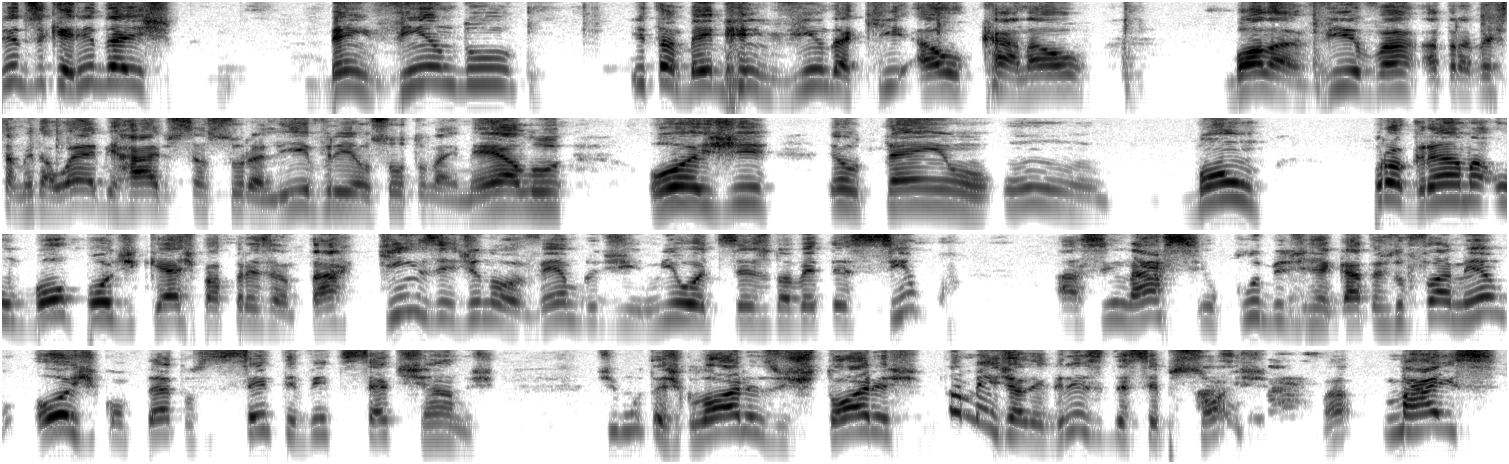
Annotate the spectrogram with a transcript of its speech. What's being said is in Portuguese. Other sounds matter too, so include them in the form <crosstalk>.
Queridos e queridas, bem-vindo e também bem-vindo aqui ao canal Bola Viva, através também da web Rádio Censura Livre. Eu sou o Tunay Melo. Hoje eu tenho um bom programa, um bom podcast para apresentar. 15 de novembro de 1895, assim nasce o Clube de Regatas do Flamengo. Hoje completam 127 anos de muitas glórias, histórias, também de alegrias e decepções, né? mas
